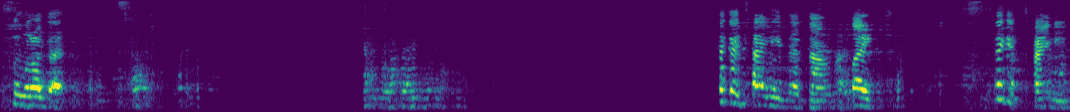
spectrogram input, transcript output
Just a little bit. Like a tiny bit though. Like, like a tiny.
